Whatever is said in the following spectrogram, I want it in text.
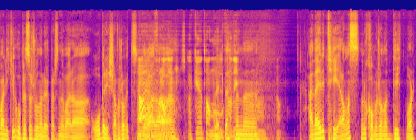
var like god prestasjon av Løkberg som det var av Og Berisha, for så vidt. Ja, ja, for all del. Skal ikke ta noe Velde, fra de. men, uh, ja. Nei, Det er irriterende når det kommer sånne drittmål.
